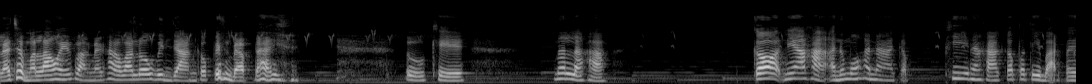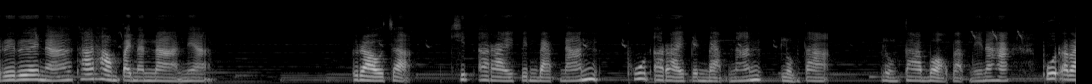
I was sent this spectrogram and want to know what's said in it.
แล้วจะมาเล่าให้ฟังนะคะ ว่าโลกวิญญาณเขาเป็นแบบใดโอเค นั่นแหละค่ะ ก็เนี่ยค่ะ อนุโมทนากับพี่นะคะ ก็ปฏิบัติไปเรื่อยๆนะ ถ้าทำไปนานๆเนี่ย เราจะคิดอะไรเป็นแบบนั้น พูดอะไรเป็นแบบนั้น หลวงตาหลวงตาบอกแบบนี้นะคะ พูดอะไร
